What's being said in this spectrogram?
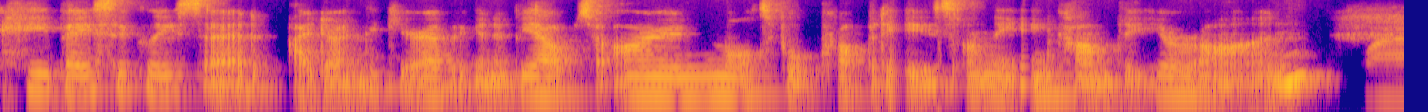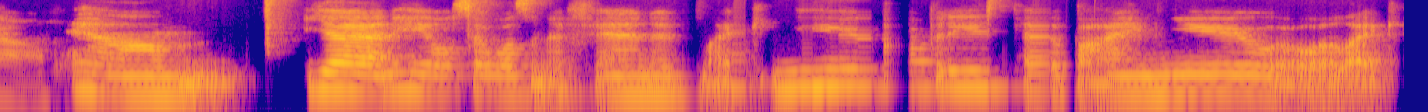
he basically said, "I don't think you're ever going to be able to own multiple properties on the income that you're on." Wow. Um, yeah, and he also wasn't a fan of like new properties, ever buying new or like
